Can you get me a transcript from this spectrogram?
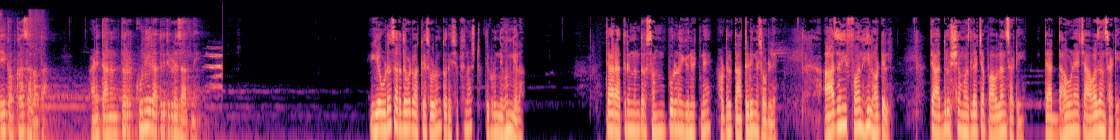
एक अपघात झाला होता. आणि त्यानंतर कुणी रात्री तिकडे जात नाही. एवढंच अर्धवट वाक्य सोडून तो रिसेप्शनिस्ट तिकडून निघून गेला. त्या रात्रीनंतर संपूर्ण युनिटने हॉटेल तातडीने सोडले. आजही फन हिल हॉटेल त्या अदृश्य मजल्याच्या पावलांसाठी त्या धावण्याच्या आवाजांसाठी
